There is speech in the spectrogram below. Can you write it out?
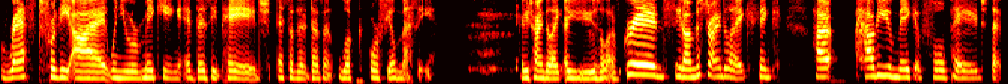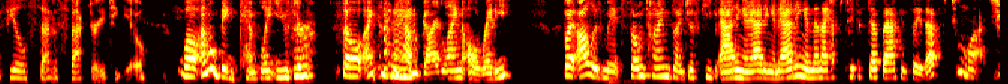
rest for the eye when you are making a busy page and so that it doesn't look or feel messy? Are you trying to like are you use a lot of grids? You know, I'm just trying to like think how how do you make it full page that feels satisfactory to you? Well, I'm a big template user, so I kind of mm-hmm. have a guideline already. But I'll admit, sometimes I just keep adding and adding and adding, and then I have to take a step back and say, that's too much.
